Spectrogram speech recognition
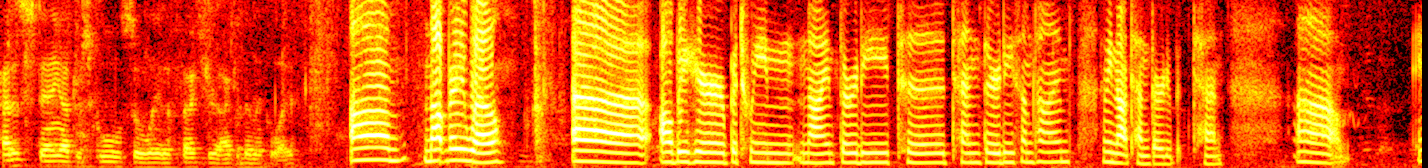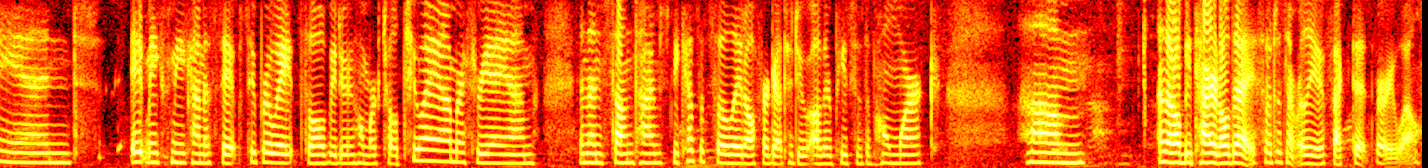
How does staying after school so late affect your academic life? Um, not very well. Uh, I'll be here between 9.30 to 10.30 sometimes. I mean, not 10.30, but 10. Um, and it makes me kind of stay up super late, so I'll be doing homework till 2 a.m. or 3 a.m. And then sometimes, because it's so late, I'll forget to do other pieces of homework. Um, and then I'll be tired all day, so it doesn't really affect it very well.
